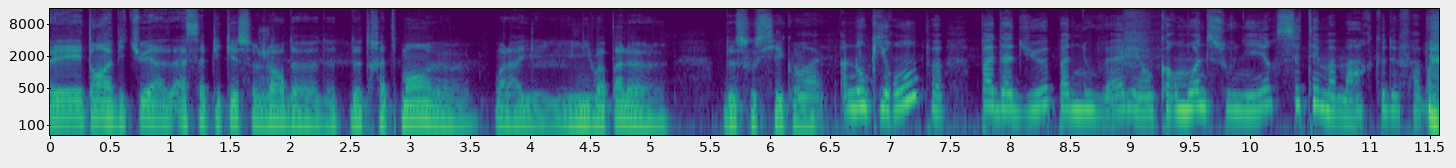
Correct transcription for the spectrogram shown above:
Étant habitué à, s'appliquer ce genre de, de, traitement, euh, voilà, il n'y voit pas le, de soucis. Quoi. Donc ils rompent, pas d'adieu, pas de nouvelles et encore moins de souvenirs. C'était ma marque de fabrique.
